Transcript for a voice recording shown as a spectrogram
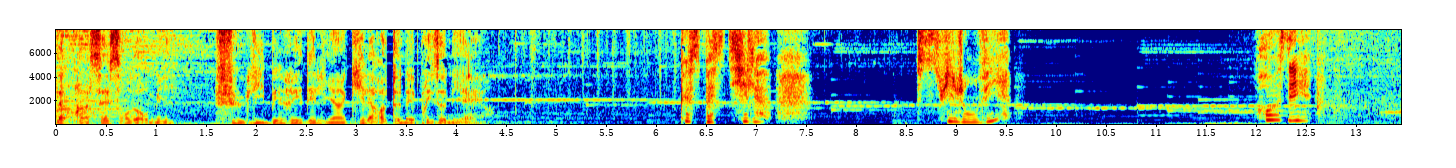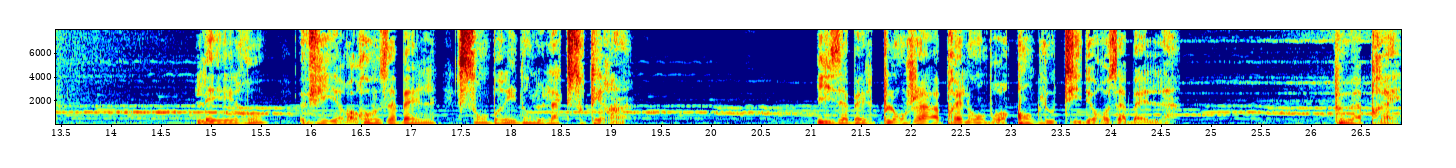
La princesse endormie, fut libérée des liens qui la retenaient prisonnière. Que se passe-t-il? Suis-je en vie? Rosie Les héros virent Rosabelle sombrer dans le lac souterrain. Isabelle plongea après l'ombre engloutie de Rosabelle. Peu après,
